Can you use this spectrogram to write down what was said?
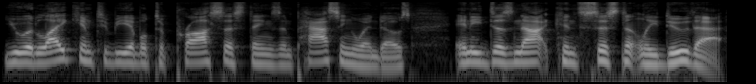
You would like him to be able to process things in passing windows, and he does not consistently do that.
